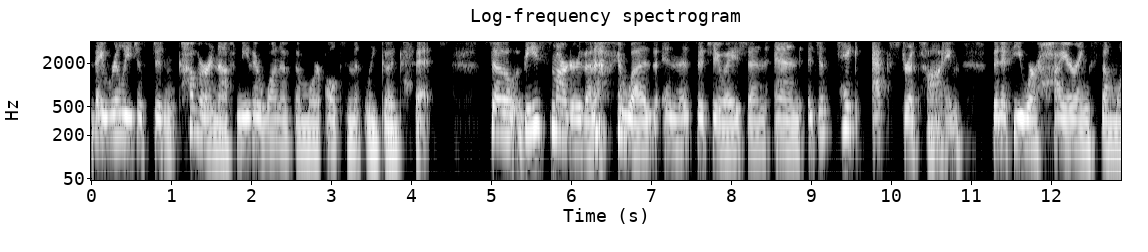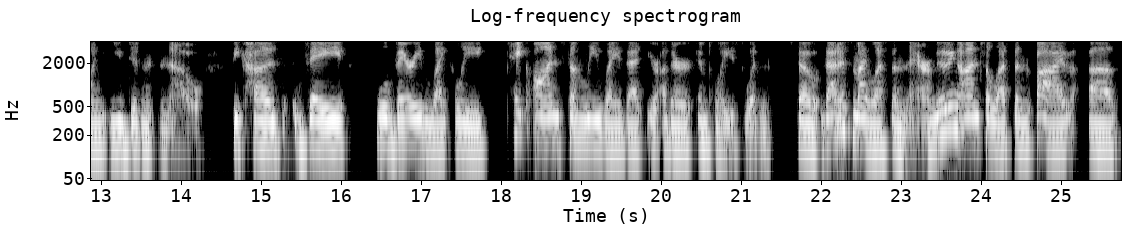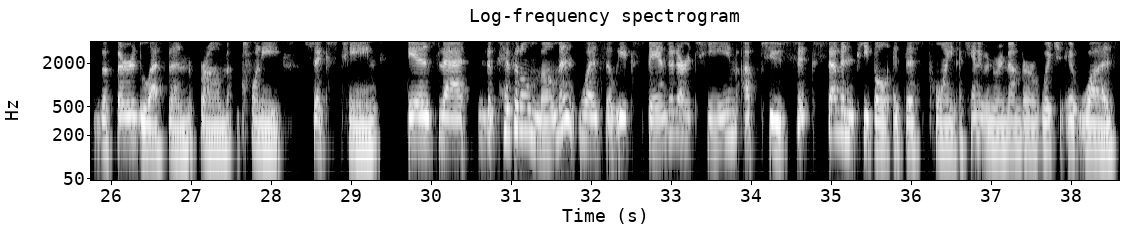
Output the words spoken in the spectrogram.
they really just didn't cover enough. Neither one of them were ultimately good fits. So be smarter than I was in this situation and just take extra time than if you were hiring someone you didn't know, because they will very likely take on some leeway that your other employees wouldn't. So that is my lesson there. Moving on to lesson five, uh, the third lesson from 2016 is that the pivotal moment was that we expanded our team up to six, seven people at this point. I can't even remember which it was.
